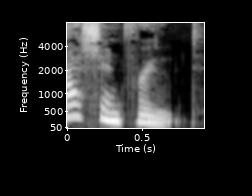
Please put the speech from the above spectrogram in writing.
passion fruit.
